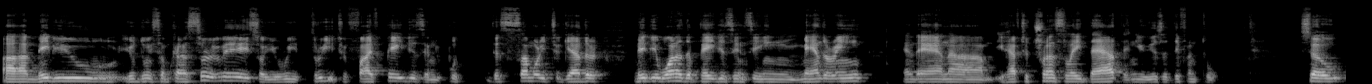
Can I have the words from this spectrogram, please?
Uh, maybe you, you're doing some kind of survey, so you read three to five pages and you put the summary together. Maybe one of the pages is in Mandarin, and then um, you have to translate that and you use a different tool so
